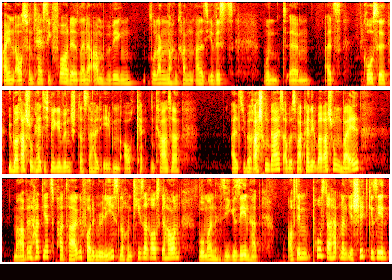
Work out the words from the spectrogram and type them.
einen aus Fantastic Four, der seine Arme bewegen, so lang machen kann und alles, ihr wisst's. Und ähm, als große Überraschung hätte ich mir gewünscht, dass da halt eben auch Captain Carter als Überraschung da ist, aber es war keine Überraschung, weil Marvel hat jetzt ein paar Tage vor dem Release noch einen Teaser rausgehauen, wo man sie gesehen hat. Auf dem Poster hat man ihr Schild gesehen.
